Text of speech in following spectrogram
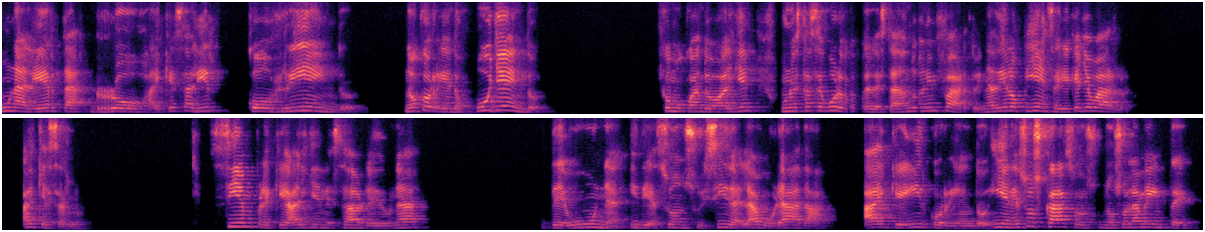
una alerta roja, hay que salir corriendo, no corriendo, huyendo, como cuando alguien, uno está seguro que le está dando un infarto y nadie lo piensa y hay que llevarlo. Hay que hacerlo. Siempre que alguien les hable de una, de una ideación suicida elaborada, hay que ir corriendo. Y en esos casos, no solamente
